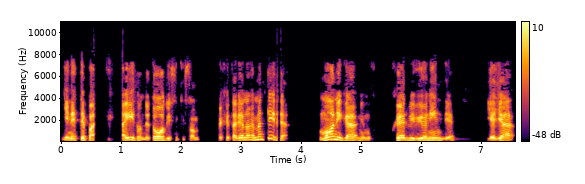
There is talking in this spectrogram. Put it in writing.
Y en este país, donde todos dicen que son vegetarianos, es mentira. Mónica, mi mujer, vivió en India y allá,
